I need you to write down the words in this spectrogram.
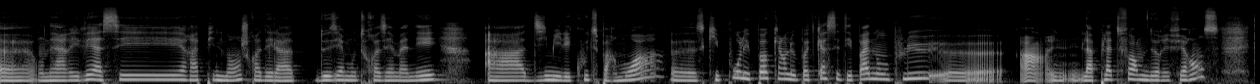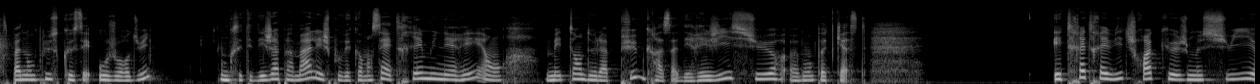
Euh, on est arrivé assez rapidement, je crois dès la deuxième ou troisième année, à 10 000 écoutes par mois, euh, ce qui pour l'époque, hein, le podcast, n'était pas non plus euh, la plateforme de référence, c'est pas non plus ce que c'est aujourd'hui. Donc c'était déjà pas mal et je pouvais commencer à être rémunérée en mettant de la pub grâce à des régies sur mon podcast. Et très très vite, je crois que je me suis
